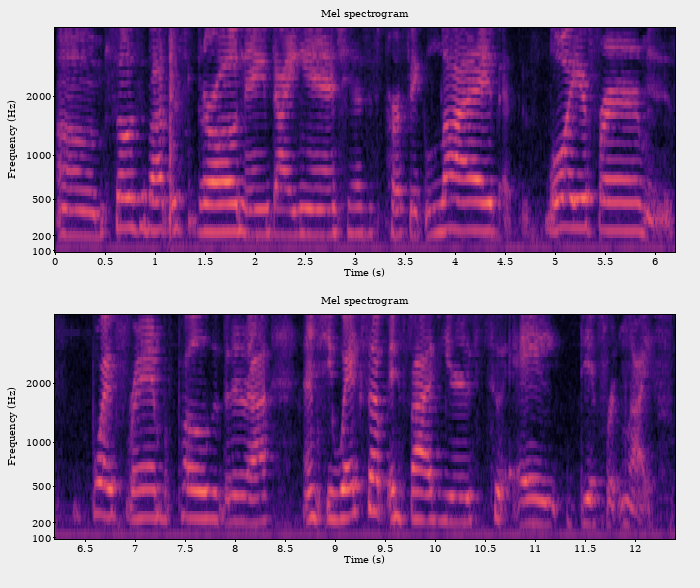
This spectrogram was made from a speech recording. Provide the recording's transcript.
Um, so it's about this girl named Diane. She has this perfect life at this lawyer firm and his boyfriend proposes, da, da, da, and she wakes up in five years to a different life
